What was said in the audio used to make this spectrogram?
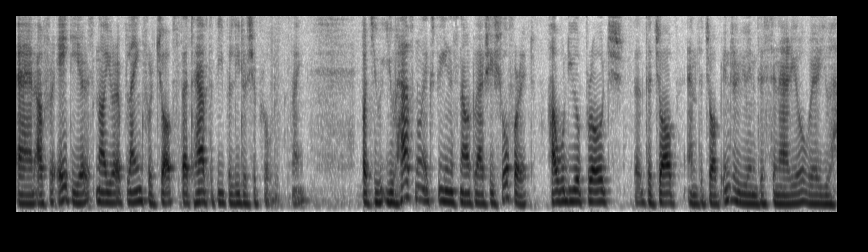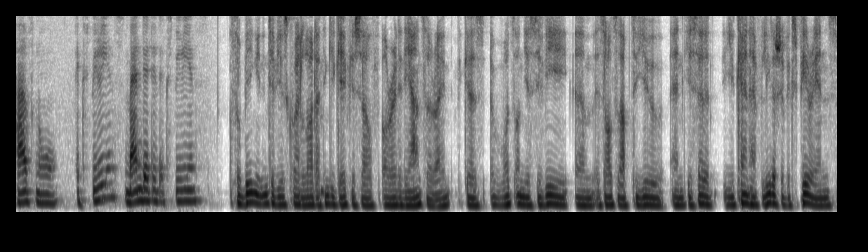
and after eight years, now you're applying for jobs that have the people leadership role, right? But you, you have no experience now to actually show for it. How would you approach uh, the job and the job interview in this scenario where you have no experience, mandated experience? So, being in interviews quite a lot, I think you gave yourself already the answer, right? Because what's on your CV um, is also up to you. And you said it, you can have leadership experience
